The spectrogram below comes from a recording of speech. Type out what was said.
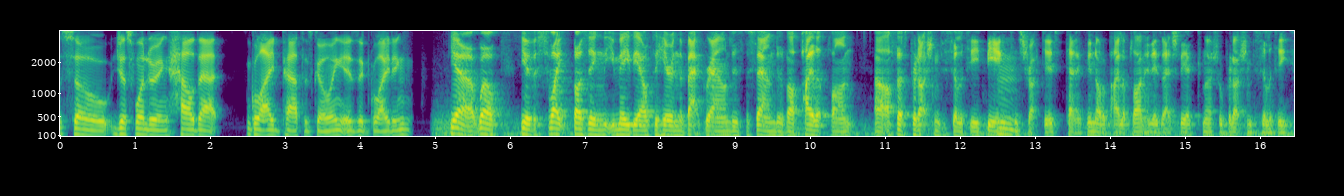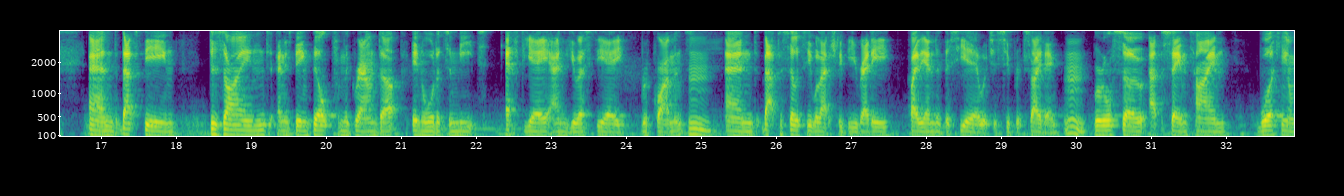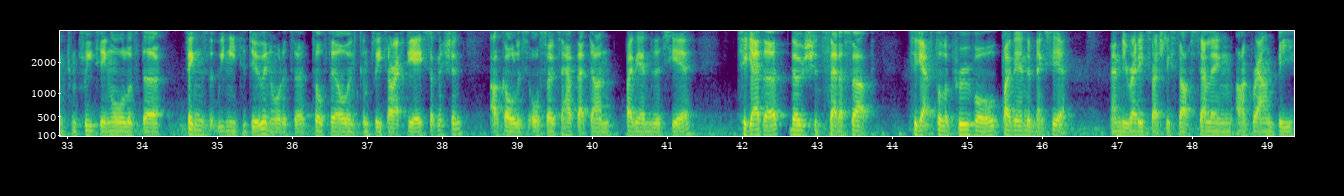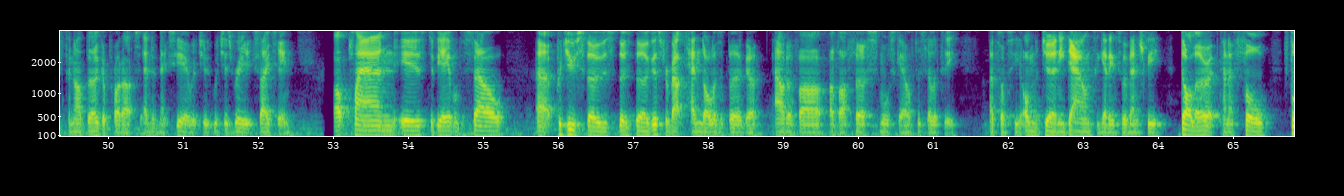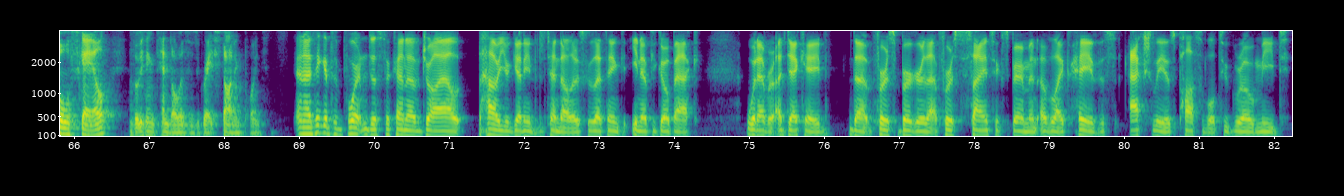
So just wondering how that glide path is going. Is it gliding? Yeah, well, you know, the slight buzzing that you may be able to hear in the background is the sound of our pilot plant, uh, our first production facility being mm. constructed. Technically, not a pilot plant, it is actually a commercial production facility. And that's being designed and is being built from the ground up in order to meet FDA and USDA requirements. Mm. And that facility will actually be ready by the end of this year, which is super exciting. Mm. We're also at the same time working on completing all of the things that we need to do in order to fulfill and complete our FDA submission. Our goal is also to have that done by the end of this year. Together, those should set us up to get full approval by the end of next year and be ready to actually start selling our ground beef and our burger products end of next year, which is, which is really exciting. Our plan is to be able to sell, uh, produce those those burgers for about ten dollars a burger out of our of our first small scale facility. That's obviously on the journey down to getting to eventually dollar at kind of full full scale, but we think ten dollars is a great starting point. And I think it's important just to kind of draw out how you're getting to ten dollars because I think you know if you go back whatever a decade that first burger, that first science experiment of like, hey, this actually is possible to grow meat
